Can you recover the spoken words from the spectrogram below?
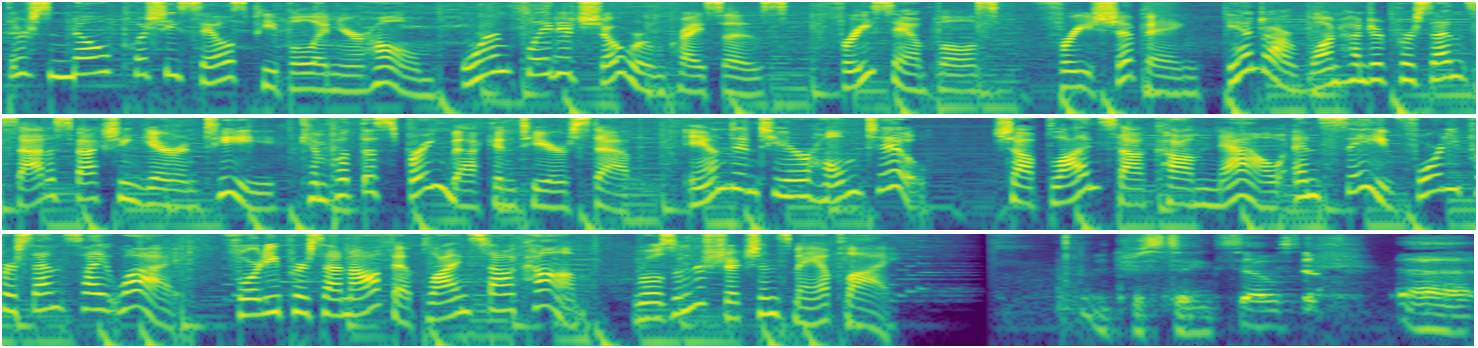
There's no pushy salespeople in your home or inflated showroom prices. Free samples, free shipping, and our 100% satisfaction guarantee can put the spring back into your step and into your home too. Shop Blinds.com now and save 40% site wide. 40% off at Blinds.com. Rules and restrictions may apply. Interesting. So, uh,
